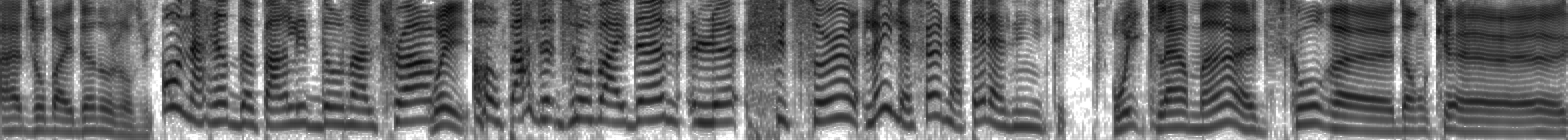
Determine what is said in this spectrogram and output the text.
à Joe Biden aujourd'hui. On arrête de parler de Donald Trump. Oui. On parle de Joe Biden, le futur. Là, il a fait un appel à l'unité. Oui, clairement, un discours euh, donc euh,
